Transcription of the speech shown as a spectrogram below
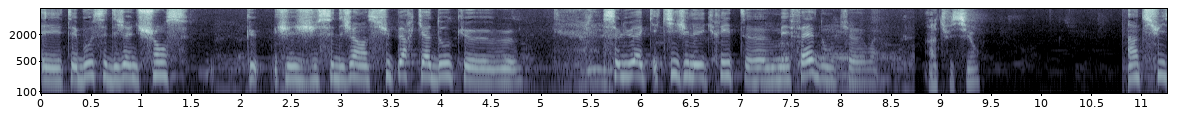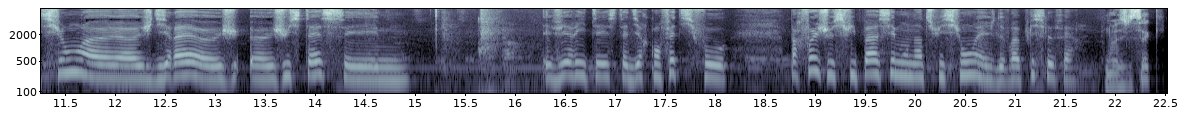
Et T'es beau, c'est déjà une chance. C'est déjà un super cadeau que celui à qui je l'ai écrite euh, m'ait fait. Donc, voilà. Intuition? Intuition, je dirais justesse et, et vérité. C'est-à-dire qu'en fait, il faut. Parfois, je ne suis pas assez mon intuition et je devrais plus le faire. Noisy-le-Sec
